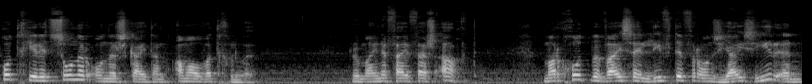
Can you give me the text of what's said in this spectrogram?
God gee dit sonder onderskeid aan almal wat glo. Romeine 5 vers 8. Maar God bewys sy liefde vir ons juis hierin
